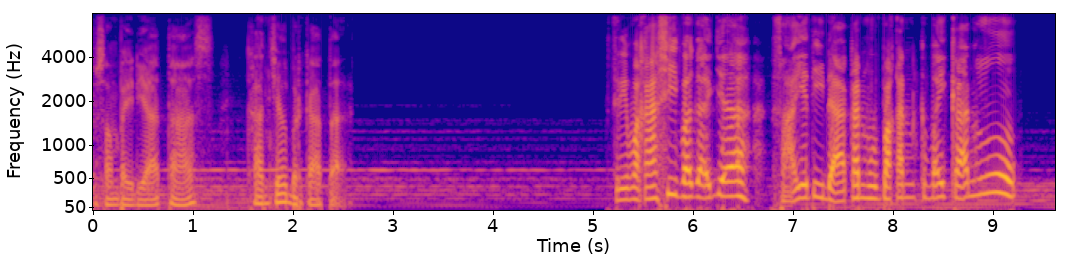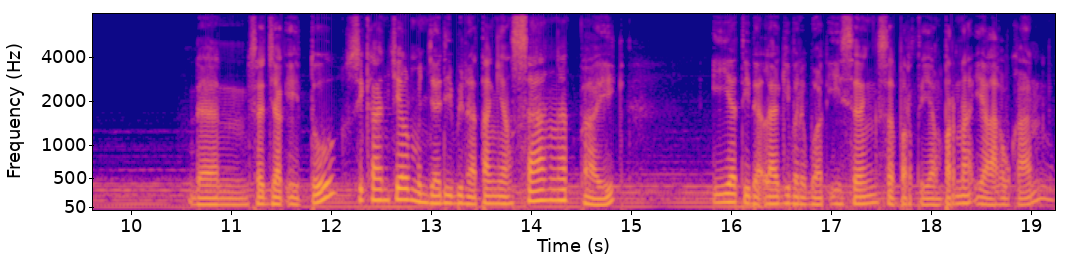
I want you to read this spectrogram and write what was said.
sampai di atas, kancil berkata, Terima kasih Pak Gajah. Saya tidak akan melupakan kebaikanmu. Dan sejak itu, si kancil menjadi binatang yang sangat baik. Ia tidak lagi berbuat iseng seperti yang pernah ia lakukan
